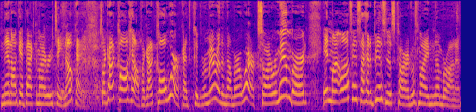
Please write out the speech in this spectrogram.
and then I'll get back to my routine. Okay, so I got to call help. I got to call work. I couldn't remember the number at work. So I remembered in my office I had a business card with my number on it.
